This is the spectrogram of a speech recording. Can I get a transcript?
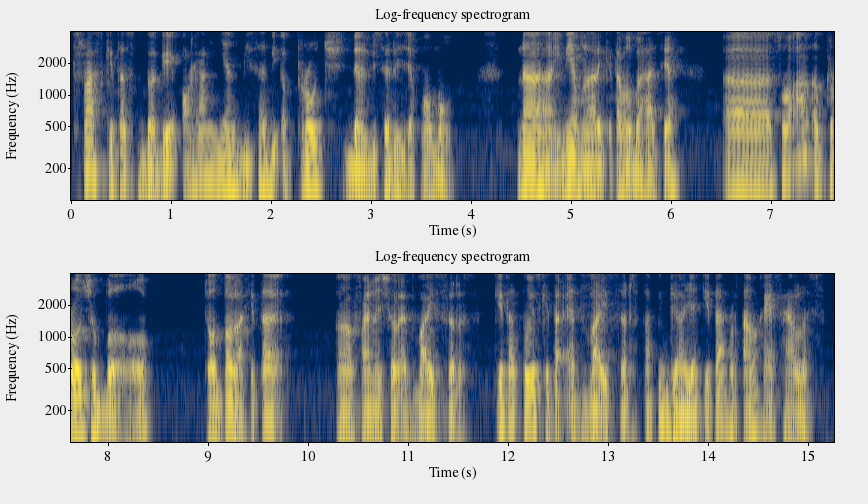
trust kita sebagai orang yang bisa di-approach dan bisa diajak ngomong. Nah, ini yang menarik kita mau bahas ya. Uh, soal approachable, contoh lah kita uh, financial advisors. Kita tulis kita advisors, tapi gaya kita pertama kayak sales.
